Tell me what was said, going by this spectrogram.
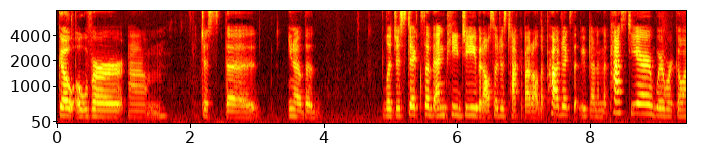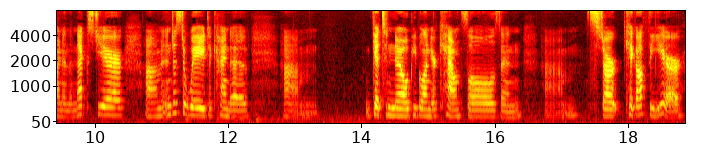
go over um, just the you know the logistics of NPG, but also just talk about all the projects that we've done in the past year, where we're going in the next year, um, and just a way to kind of um, get to know people on your councils and um, start kick off the year.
